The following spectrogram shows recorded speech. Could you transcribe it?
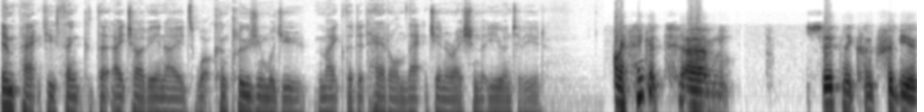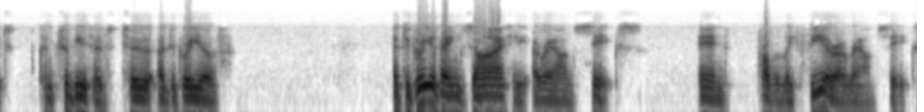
impact you think that HIV and AIDS. What conclusion would you make that it had on that generation that you interviewed? I think it um, certainly contribute contributed to a degree of a degree of anxiety around sex and probably fear around sex,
